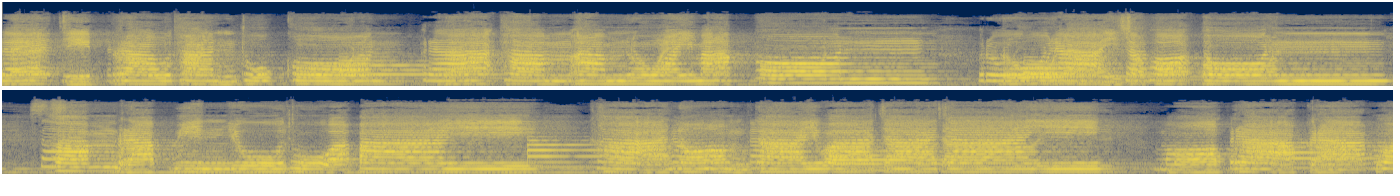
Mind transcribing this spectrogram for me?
และจิตเราท่านทุกคน พระธรรมอำนวยมรรคผล สำหรับวินยูทั่วไปข้าน้อมกายวาจาใจหมอบราบกราบไหว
